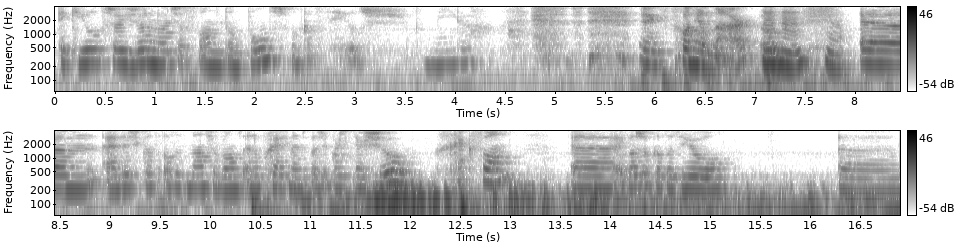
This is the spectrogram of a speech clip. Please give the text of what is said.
ik hield sowieso nooit zo van tampons, want ik had het heel smerig. en ik vond het gewoon heel naar ook. Mhm, Ja. Ehm, dus ik had altijd maandverband. En op een gegeven moment was, ik- ik daar zo gek van. Eh, ik was ook altijd heel ehm,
